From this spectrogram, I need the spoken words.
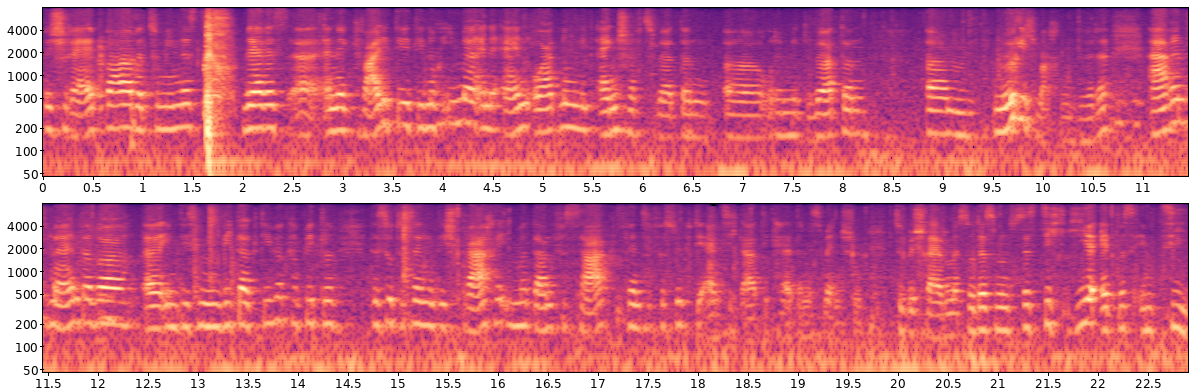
beschreibbar, aber zumindest wäre es eine Qualität, die noch immer eine Einordnung mit Eigenschaftswörtern oder mit Wörtern ähm, möglich machen würde. Arendt meint aber in diesem Vita Activa Kapitel, dass sozusagen die Sprache immer dann versagt, wenn sie versucht, die Einzigartigkeit eines Menschen zu beschreiben, also dass man dass sich hier etwas entzieht.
